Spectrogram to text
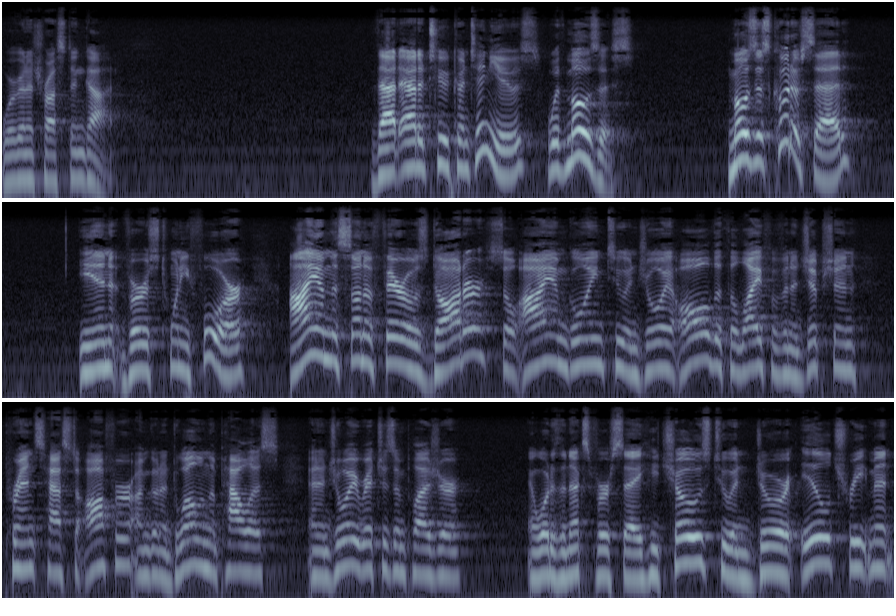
We're going to trust in God. That attitude continues with Moses. Moses could have said in verse 24, I am the son of Pharaoh's daughter, so I am going to enjoy all that the life of an Egyptian prince has to offer. I'm going to dwell in the palace and enjoy riches and pleasure. And what does the next verse say? He chose to endure ill treatment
